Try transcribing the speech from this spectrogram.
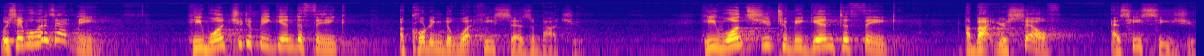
We say, well, what does that mean? He wants you to begin to think according to what He says about you. He wants you to begin to think about yourself as He sees you.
